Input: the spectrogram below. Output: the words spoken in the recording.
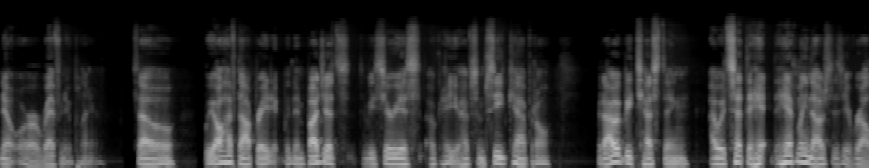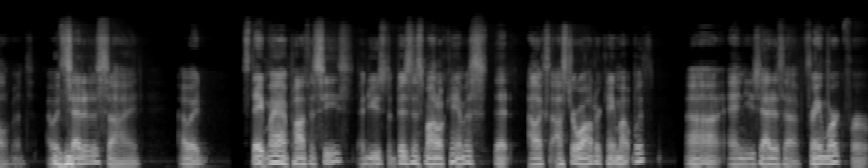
you know, or a revenue plan. So we all have to operate it within budgets to be serious. Okay, you have some seed capital, but I would be testing. I would set the, ha- the half million dollars is irrelevant. I would Mhm. set it aside. I would state my hypotheses. I'd use the business model canvas that Alex Osterwalder came up with, uh, and use that as a framework for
